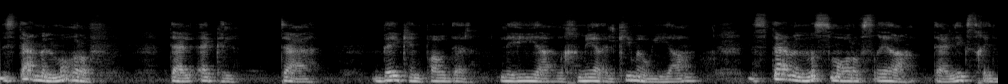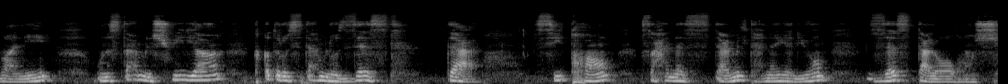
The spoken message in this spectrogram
نستعمل مغرف تاع الأكل تاع baking powder اللي هي الخميرة الكيماوية. نستعمل نص مغرف صغيرة تاع l'extrait vanille ونستعمل شوية تقدروا تستعملوا zeste تاع citron. بصح أنا استعملت هنايا اليوم zeste تاع ال orange.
